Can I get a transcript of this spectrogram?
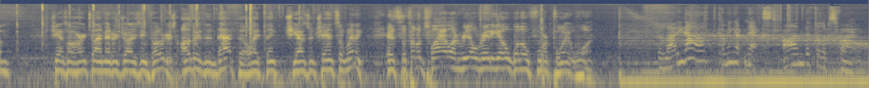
um, she has a hard time energizing voters. Other than that, though, I think she has a chance of winning. It's the Phillips File on Real Radio 104.1. The la di da coming up next on the Phillips File.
